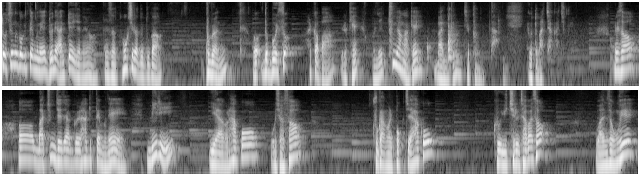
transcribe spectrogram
또 쓰는 거기 때문에 눈에 안 띄어지잖아요. 그래서 혹시라도 누가 보면 어, 너 뭐 했어? 할까봐 이렇게 완전히 투명하게 만든 제품입니다. 이것도 마찬가지고요. 그래서 어, 맞춤 제작을 하기 때문에 미리 예약을 하고 오셔서 구강을 복제하고 그 위치를 잡아서 완성 후에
